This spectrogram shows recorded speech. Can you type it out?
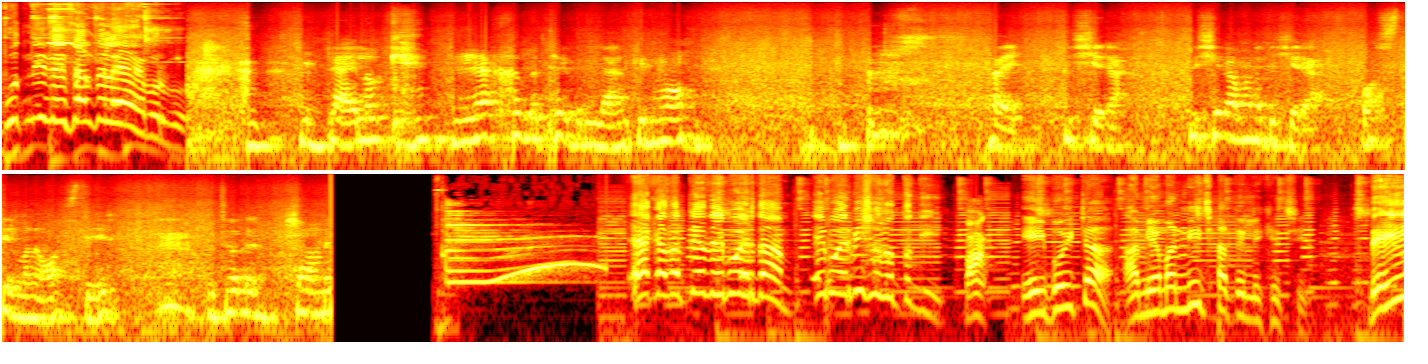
ভূত নিজেই চাল চলে আয় পড়ব। ডায়লগ কি? এক হাজার টাকা দিলে আর কি মো ভাই তুই সেরা। তুই সেরা মানে তুই সেরা। অস্থির মানে অস্থির। চলেন সামনে। বইয়ের দাম? এই বইয়ের বিশেষত্ব কি? এই বইটা আমি আমার নিজ হাতে লিখেছি। দেখি।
